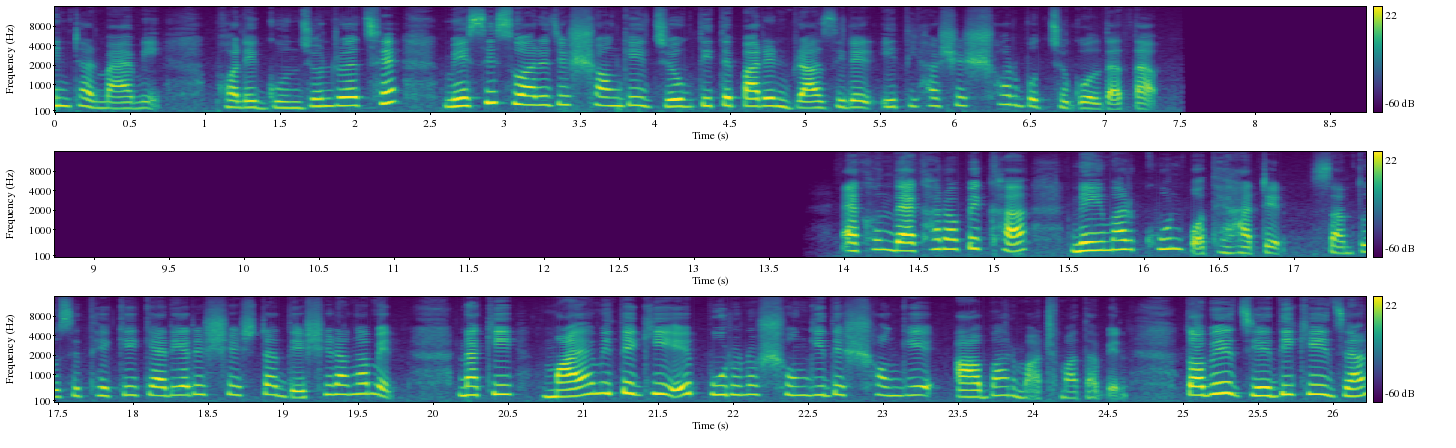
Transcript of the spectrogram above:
ইন্টার মায়ামি। ফলে গুঞ্জন রয়েছে, মেসি সুয়ারেজের সঙ্গেই যোগ দিতে পারেন ব্রাজিলের ইতিহাসের সর্বোচ্চ গোলদাতা। এখন দেখার অপেক্ষা নেইমার কোন পথে হাঁটেন? সান্তোসে থেকে ক্যারিয়ারের শেষটা দেশে রাঙাবেন, নাকি মায়ামিতে গিয়ে পুরনো সঙ্গীদের সঙ্গে আবার মাঠ মাতাবেন? তবে যেদিকেই যান,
